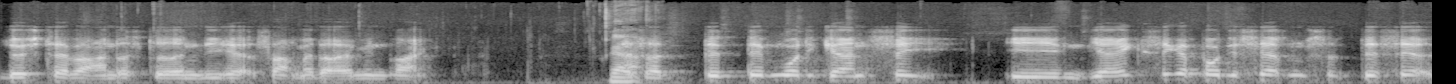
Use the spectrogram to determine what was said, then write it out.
lyst til at være andre steder end lige her sammen med dig, min dreng. Ja. Altså, det, det må de gerne se. I, jeg er ikke sikker på, at de ser dem, så det, ser,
